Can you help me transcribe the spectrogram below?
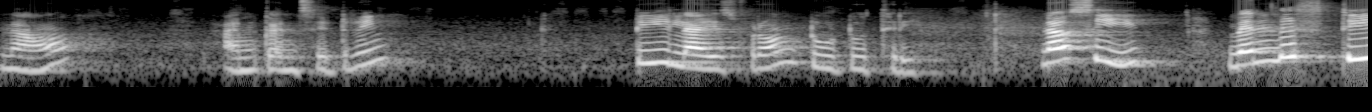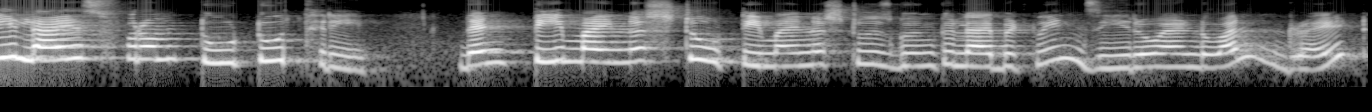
Now I am considering t lies from 2 to 3. Now see when this t lies from 2 to 3 then t minus 2, t minus 2 is going to lie between 0 and 1, right?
